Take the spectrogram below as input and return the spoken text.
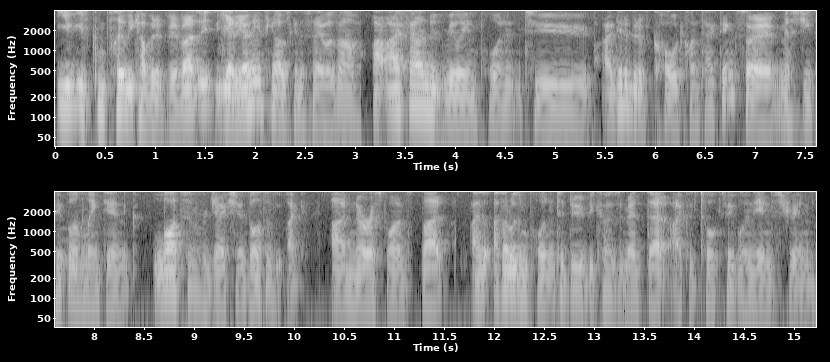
You, you've completely covered it, Viv. I- Yeah, the only thing I was going to say was um, I, I found it really important to. I did a bit of cold contacting, so messaging people on LinkedIn, lots of rejections, lots of like uh, no response. But I, I thought it was important to do because it meant that I could talk to people in the industry and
